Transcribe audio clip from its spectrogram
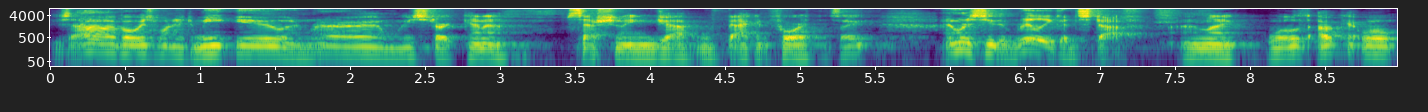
he said, Oh, I've always wanted to meet you. And, and we start kind of sessioning, jabbing back and forth. It's like, I want to see the really good stuff. I'm like, well, okay, well,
